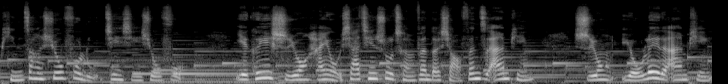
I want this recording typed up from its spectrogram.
屏障修复乳进行修复，也可以使用含有虾青素成分的小分子安瓶，使用油类的安瓶，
